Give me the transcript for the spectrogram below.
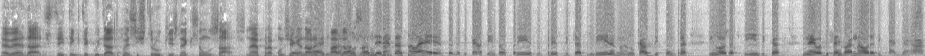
É verdade. Tem, tem que ter cuidado com esses truques, né, que são usados, né? Para quando chegar é, na hora de pagar, então, você nossa não tá orientação tá... é essa, né? Ficar atento ao preço, o preço de prateleira, no, no, caso de compra em loja física, né? Observar na hora de pagar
